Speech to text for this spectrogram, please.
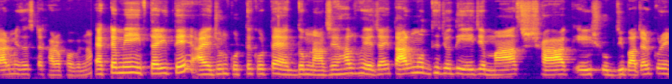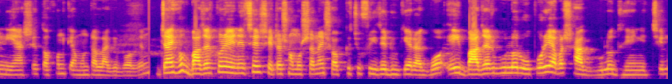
কার মেজাজটা খারাপ হবে না? একটা মেয়ে ইফতারিতে আয়োজন করতে করতে একদম নাজেহাল হয়ে যায়। তার মধ্যে যদি এই যে মাছ, শাক, এই সবজি বাজার করে নিয়ে আসে, তখন কেমনটা লাগে বলেন? যাই হোক, বাজার করে এনেছে, সেটা সমস্যা নাই, সবকিছু ফ্রিজে ঢুকিয়ে রাখব। এই বাজারগুলোর উপরে আবার শাকগুলো ধুয়ে নিচ্ছিল,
